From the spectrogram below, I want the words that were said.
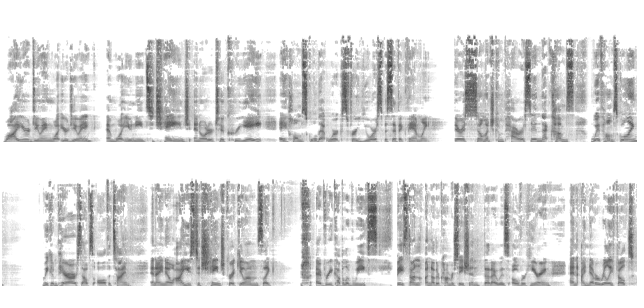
why you're doing what you're doing and what you need to change in order to create a homeschool that works for your specific family. There is so much comparison that comes with homeschooling. We compare ourselves all the time. And I know I used to change curriculums like every couple of weeks based on another conversation that I was overhearing. And I never really felt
